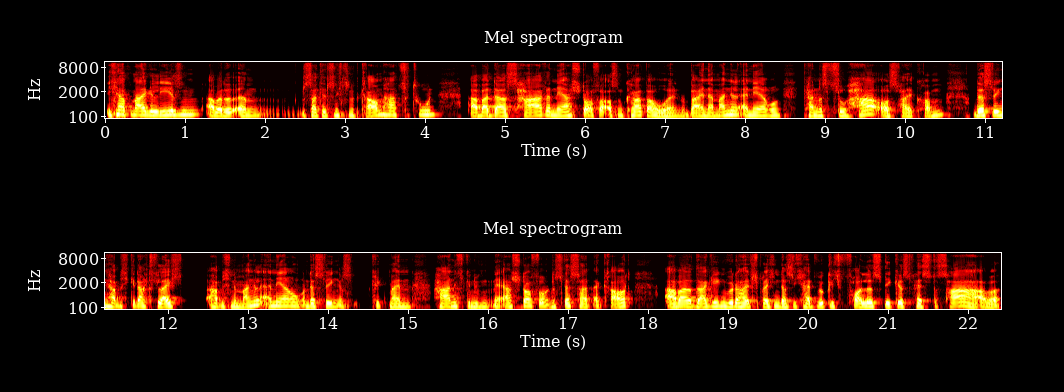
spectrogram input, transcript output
Ich habe mal gelesen, aber ähm, das hat jetzt nichts mit grauem Haar zu tun, aber dass Haare Nährstoffe aus dem Körper holen. Und bei einer Mangelernährung kann es zu Haarausfall kommen. Und deswegen habe ich gedacht, vielleicht habe ich eine Mangelernährung und deswegen ist, kriegt mein Haar nicht genügend Nährstoffe und ist deshalb ergraut. Aber dagegen würde halt sprechen, dass ich halt wirklich volles, dickes, festes Haar habe.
